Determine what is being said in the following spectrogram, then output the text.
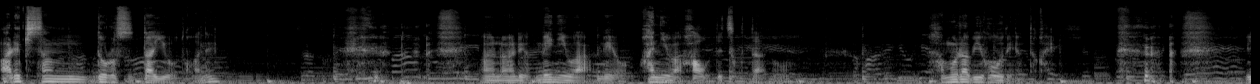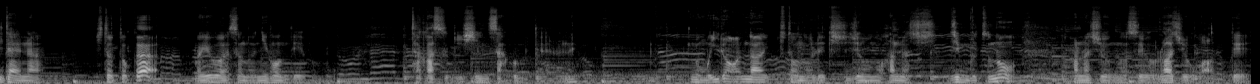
アレキサンドロス大王とかね。あのあれよ目には目を歯には歯をって作ったあのハムラビ放電やっ みたいな人とか、まあ、要はその日本で言えばもう高杉晋作みたいなね。もういろんな人の歴史上の話人物の話を載せようラジオがあって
